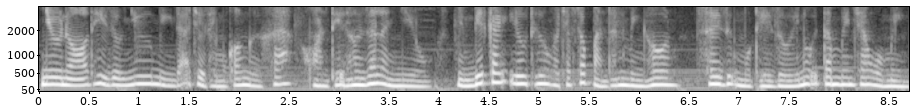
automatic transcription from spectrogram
Như nó thì dường như mình đã trở thành một con người khác hoàn thiện hơn rất là nhiều. Mình biết cách yêu thương và chăm sóc bản thân mình hơn xây dựng một thế giới nội tâm bên trong của mình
